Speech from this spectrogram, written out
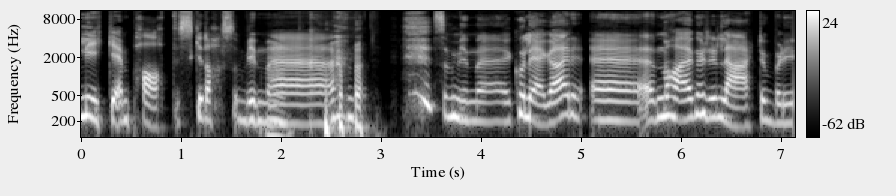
like empatiske da, som mine, som mine kollegaer. Eh, nå har jeg kanskje lært å bli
